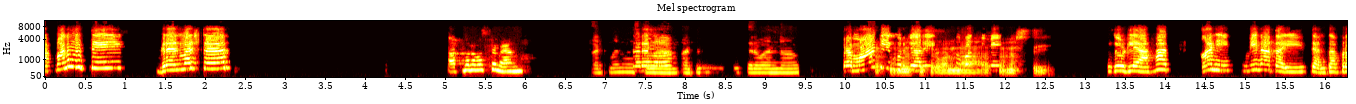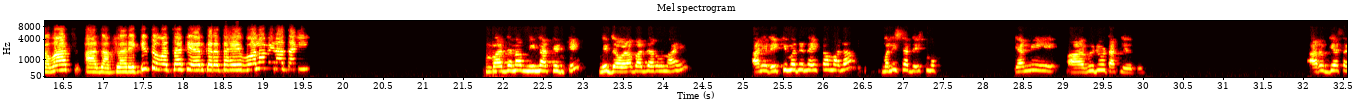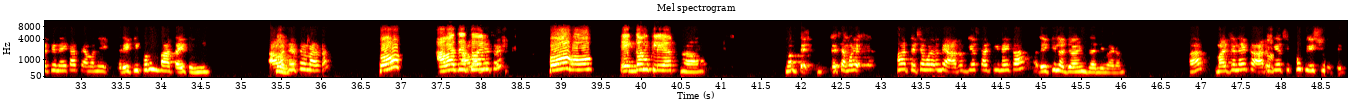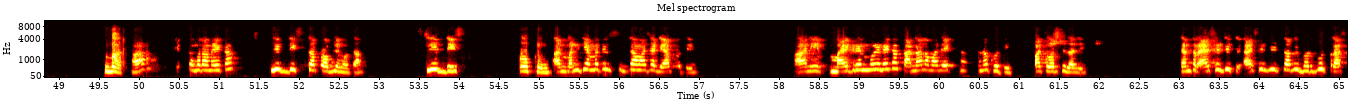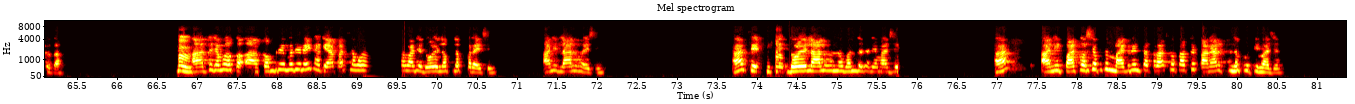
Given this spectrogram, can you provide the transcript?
आत्मा नमस्ते grand master ma'am आत्मनमस्ते तर- मॅम सर्वांना. ऊर्जा नमस्ते सर्वांना. तुम्ही नमस्ते. जोडले आहात. आणि मीनाताई त्यांचा प्रवास आज आपला रेखी सोबतचा शेअर करत आहे. बोला मीनाताई. माझं नाव मीना तिडके. मी जवळा बाजारहून आहे. आणि रेकीमध्ये नाही का मला मनीषा देशमुख यांनी व्हिडिओ टाकले होते. आरोग्यासाठी नाही का त्यामध्ये रेकी करून पाहताय तुम्ही. आवाज हो. येतोय मॅडम हो आवाज येतोय. हो हो एकदम क्लिअर हा. मग त्याच्यामुळे हा त्याच्यामुळे मी आरोग्यासाठी नाही का रेकीला जॉईन झाली मॅडम हा माझ्या नाही का आरोग्याचे खूप इश्यू होते. बर. हा एक तर मला नाही का स्लीप डिस्कचा प्रॉब्लेम होता. Slip disc okay. आणि मणक्यामध्ये सुद्धा माझ्या गॅप होते. आणि मायग्रेनमुळे नाही का कानाला माझ्या एक ठणक होती. पाच वर्ष झाली. त्यानंतर ऍसिडिटी ऍसिडिटीचा बी भरपूर त्रास होता. त्याच्यामुळे कमरेमध्ये नाही का गॅप असल्यामुळे माझे डोळे लपलप करायचे आणि लाल व्हायचे. हा ते डोळे लाल होणं बंद झाले माझे. हा आणि पाच वर्षापासून मायग्रेनचा त्रास होता ते कानाला ठणक होती माझ्या.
